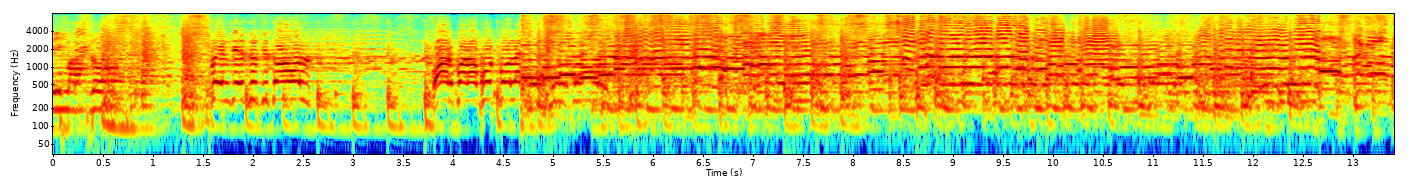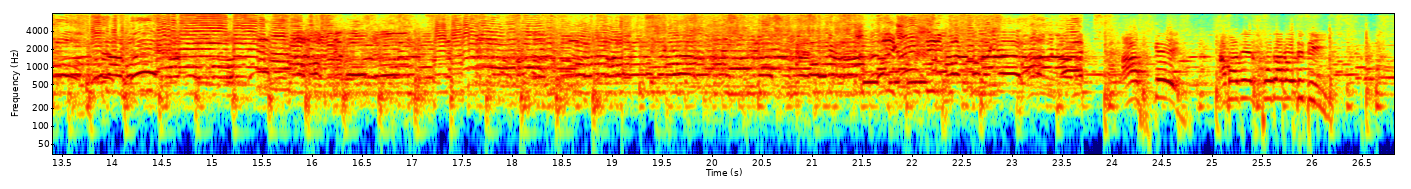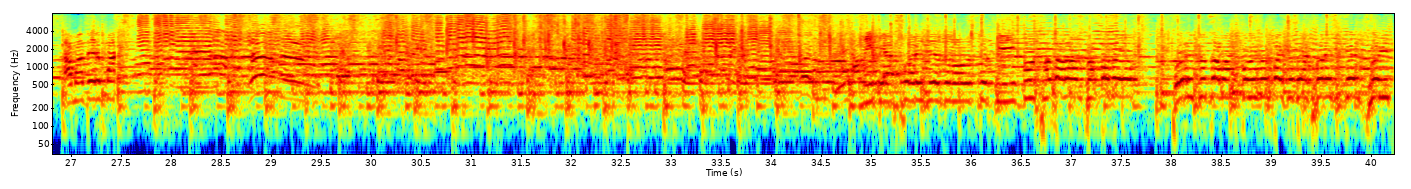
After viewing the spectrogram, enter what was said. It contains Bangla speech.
এই মাত্র যে দুটি দল বরপাড়া ফুটবল আজকে আমাদের প্রধান অতিথি আমাদের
